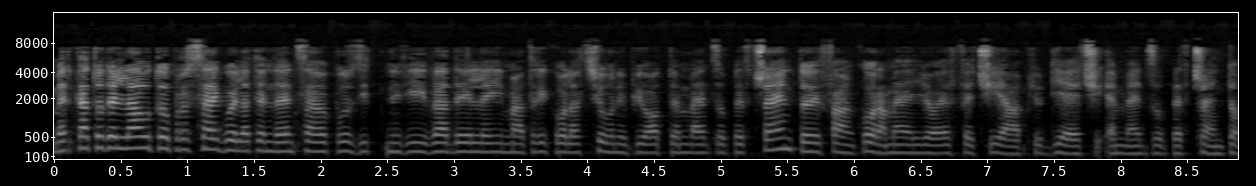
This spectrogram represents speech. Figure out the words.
Mercato dell'auto prosegue la tendenza positiva delle immatricolazioni più 8,5% e fa ancora meglio FCA più 10,5%.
